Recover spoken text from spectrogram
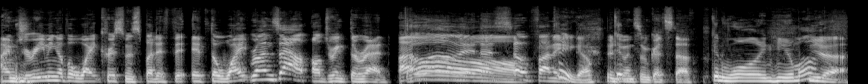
"I'm dreaming of a white Christmas, but if if the white runs out, I'll drink the red." I love it. That's so funny. There you go. They're Good. doing some good stuff. Good wine humor. Yeah.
